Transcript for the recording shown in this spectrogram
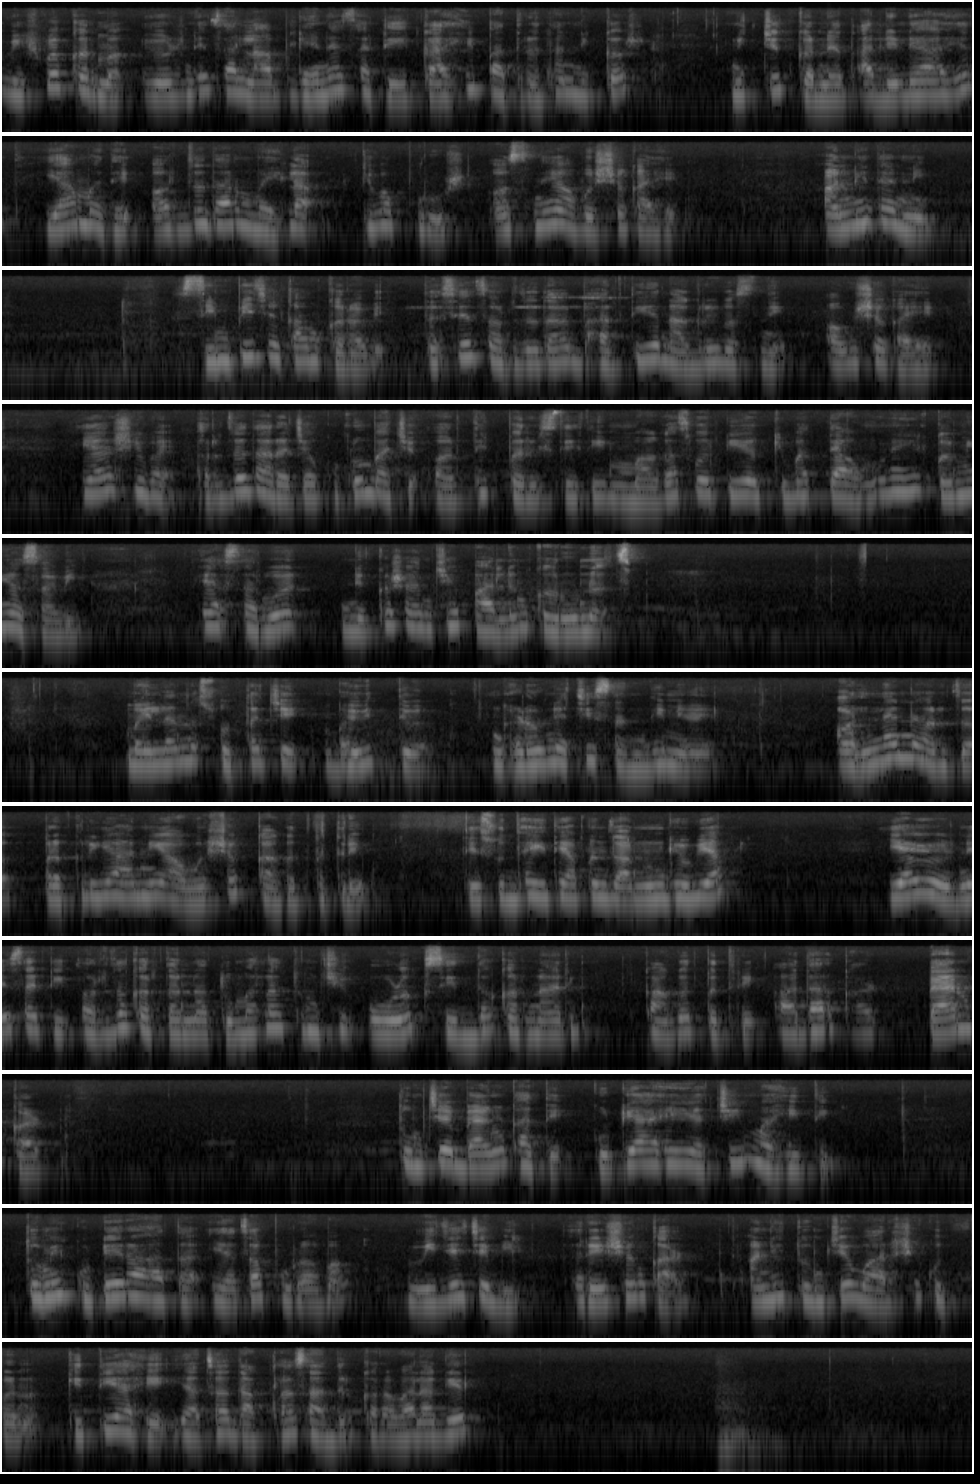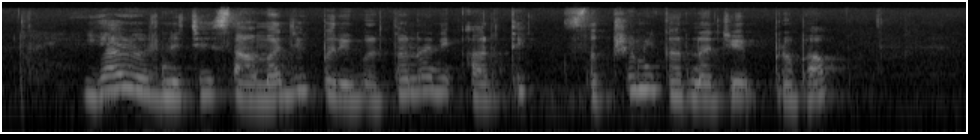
विश्वकर्मा योजनेचा लाभ घेण्यासाठी काही पात्रता निकष निश्चित करण्यात आलेले आहेत. यामध्ये अर्जदार महिला किंवा पुरुष असणे आवश्यक आहे. आणि त्यांनी सिंपीचे काम करावे तसेच अर्जदार भारतीय नागरिक असणे आवश्यक आहे. याशिवाय अर्जदाराच्या कुटुंबाची आर्थिक परिस्थिती मागासवर्गीय किंवा त्याहूनही कमी असावी या सर्व निकषांचे पालन करूनच महिलांना स्वतःचे भवितव्य घडवण्याची संधी मिळेल. ऑनलाईन अर्ज प्रक्रिया आणि आवश्यक कागदपत्रे ते सुद्धा इथे आपण जाणून घेऊया. या योजनेसाठी अर्ज करताना तुम्हाला तुमची ओळख सिद्ध करणारी कागदपत्रे आधार कार्ड पॅन कार्ड तुमचे बँक खाते कुठे आहे याची माहिती. तुम्ही कुठे राहता याचा पुरावा विजेचे बिल रेशन कार्ड आणि तुमचे वार्षिक उत्पन्न किती आहे याचा दाखला सादर करावा लागेल. या योजनेचे सामाजिक परिवर्तन आणि आर्थिक सक्षमीकरणाचे प्रभाव.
